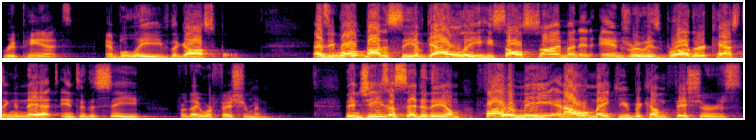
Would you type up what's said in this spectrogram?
Repent and believe the gospel. As he walked by the Sea of Galilee, he saw Simon and Andrew, his brother, casting a net into the sea, for they were fishermen. Then Jesus said to them, Follow me, and I will make you become fishers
